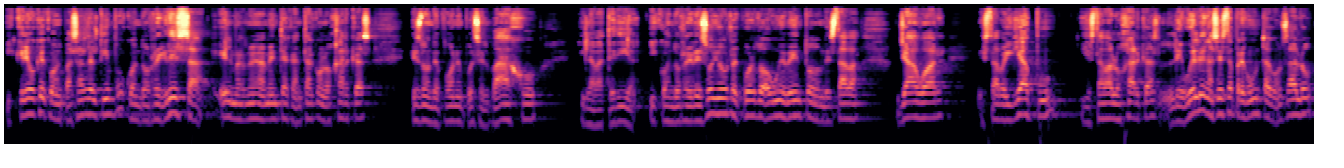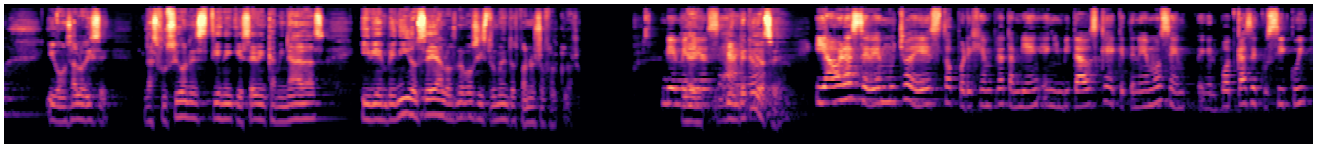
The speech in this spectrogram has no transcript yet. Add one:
Y creo que con el pasar del tiempo, cuando regresa Elmer nuevamente a cantar con los jarcas, es donde pone pues el bajo y la batería. Y cuando regresó yo recuerdo a un evento donde estaba Jaguar, estaba Iyapu y estaba los jarcas, le vuelven a hacer esta pregunta a Gonzalo y Gonzalo dice, las fusiones tienen que ser encaminadas y bienvenidos sean los nuevos instrumentos para nuestro folclore. Bienvenidos sean. Bienvenidos sean. Y ahora se ve mucho de esto, por ejemplo, también en invitados que, tenemos en, en, el podcast de Cusicuy,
